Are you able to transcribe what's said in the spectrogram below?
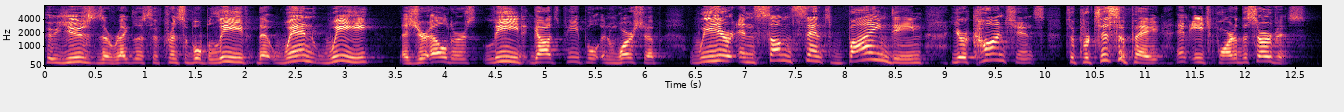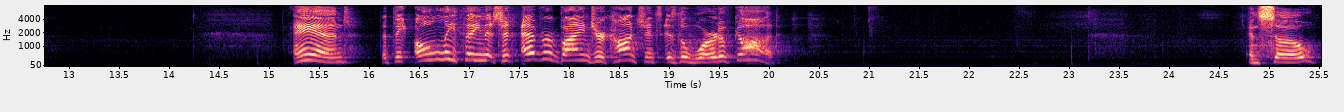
who use the regulative principle, believe that when we as your elders, lead God's people in worship, we are in some sense binding your conscience to participate in each part of the service. And that the only thing that should ever bind your conscience is the Word of God. And so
